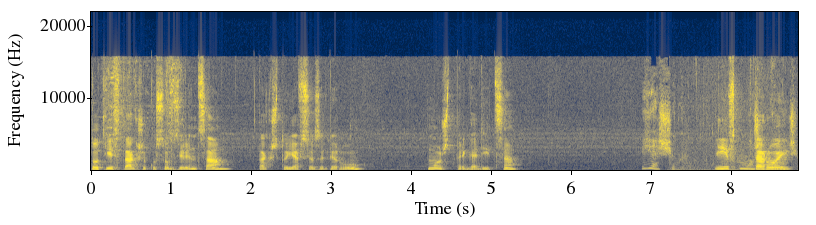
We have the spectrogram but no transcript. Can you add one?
Тут есть также кусок зеленца, так что я все заберу. Может пригодиться. Ящик. И Может второй помочь.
